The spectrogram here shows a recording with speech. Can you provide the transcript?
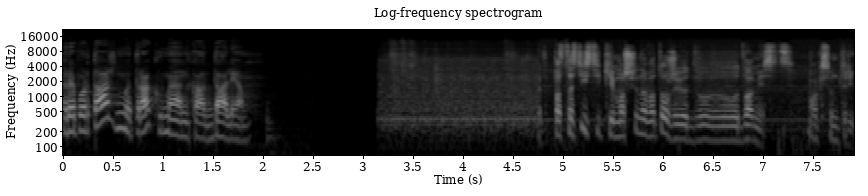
Репортаж Дмитра Клименка. Далі. Это По статистике машина в АТО живет дв- два месяца, максимум три.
